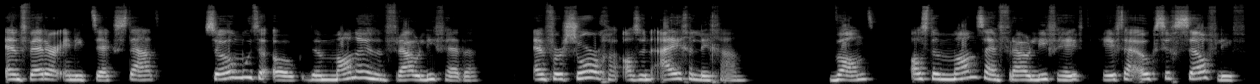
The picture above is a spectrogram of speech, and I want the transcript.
En verder in die tekst staat zo moeten ook de mannen hun vrouw liefhebben en verzorgen als hun eigen lichaam. Want als de man zijn vrouw lief heeft, heeft hij ook zichzelf lief.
